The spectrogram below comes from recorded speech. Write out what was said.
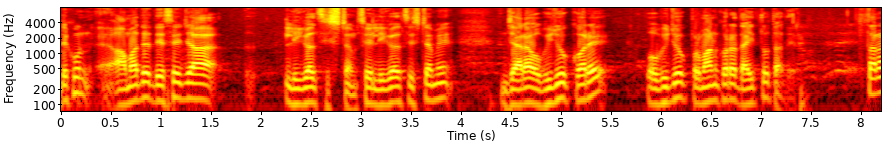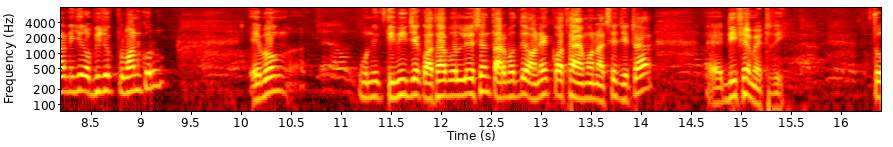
দেখুন, আমাদের দেশে যা লিগ্যাল সিস্টেম সেই লিগ্যাল সিস্টেমে যারা অভিযোগ করে, অভিযোগ প্রমাণ করার দায়িত্ব তাদের। তারা নিজের অভিযোগ প্রমাণ করুন। এবং উনি, তিনি যে কথা বলেছেন, তার মধ্যে অনেক কথা এমন আছে যেটা ডিফেমেটরি তো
